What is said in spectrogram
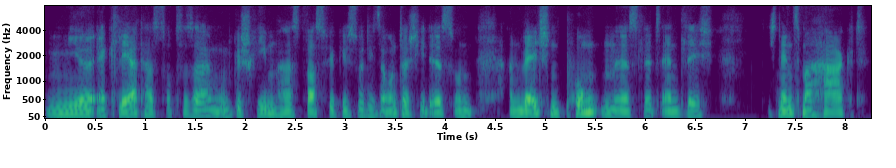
mir erklärt hast sozusagen und geschrieben hast, was wirklich so dieser Unterschied ist und an welchen Punkten es letztendlich, ich nenne es mal hakt,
